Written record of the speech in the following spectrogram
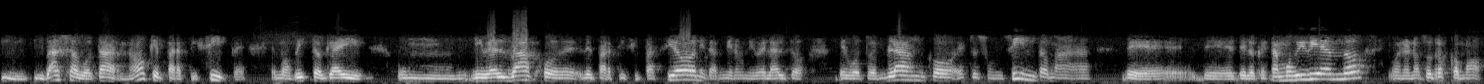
y, y, vaya a votar, ¿no? Que participe. Hemos visto que hay un nivel bajo de, participación y también un nivel alto de voto en blanco. Esto es un síntoma de, de, lo que estamos viviendo. Bueno, nosotros como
